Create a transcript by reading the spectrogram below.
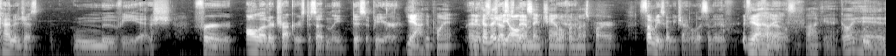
kind of just movie-ish for all other truckers to suddenly disappear. Yeah, good point. And because they'd be all on the same channel for the most part. Somebody's gonna be trying to listen in. If Yeah, like, else. fuck it, go ahead.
